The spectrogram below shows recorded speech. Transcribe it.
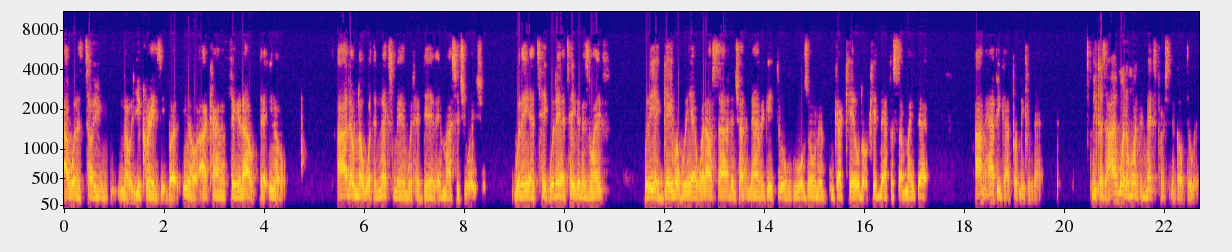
I would have told you, no, you're crazy. But, you know, I kind of figured out that, you know, I don't know what the next man would have did in my situation. Would he have take, would he have taken his life? Would he have gave up? Would he have went outside and tried to navigate through a war zone and got killed or kidnapped or something like that? I'm happy God put me through that because I wouldn't want the next person to go through it.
